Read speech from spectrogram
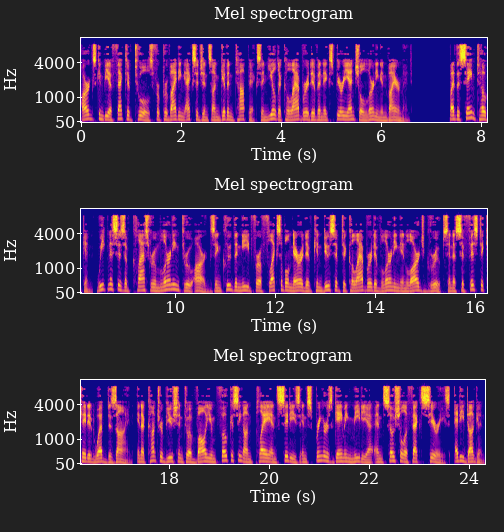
ARGs can be effective tools for providing exigence on given topics and yield a collaborative and experiential learning environment. By the same token, weaknesses of classroom learning through ARGs include the need for a flexible narrative conducive to collaborative learning in large groups and a sophisticated web design. In a contribution to a volume focusing on play and cities in Springer's Gaming Media and Social Effects series, Eddie Duggan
